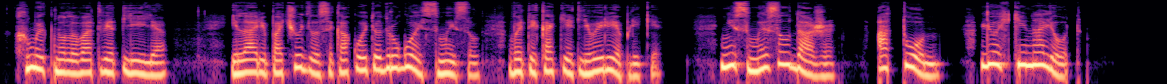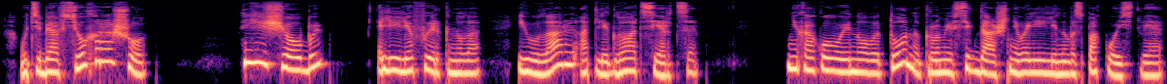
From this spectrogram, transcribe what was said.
— хмыкнула в ответ Лиля. И Ларе почудился какой-то другой смысл в этой кокетливой реплике. Не смысл даже, а тон, легкий налет. «У тебя все хорошо?» «Еще бы!» — Лиля фыркнула, и у Лары отлегло от сердца. Никакого иного тона, кроме всегдашнего Лилиного спокойствия,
